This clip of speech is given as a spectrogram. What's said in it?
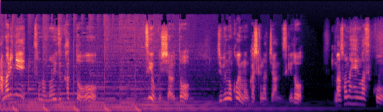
あまりね、そのノイズカットを強くしちゃうと、自分の声もおかしくなっちゃうんですけど、まあその辺はこう、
